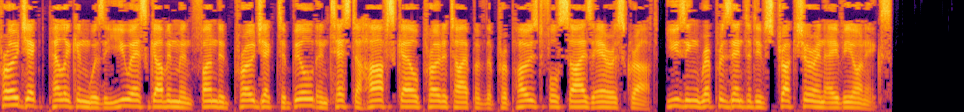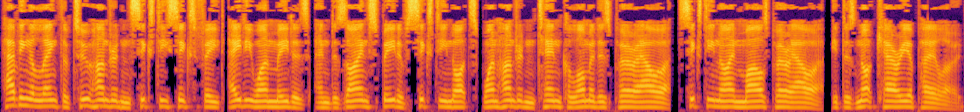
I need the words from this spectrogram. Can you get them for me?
Project Pelican was a U.S. government-funded project to build and test a half-scale prototype of the proposed full-size Aeroscraft, using representative structure and avionics. Having a length of 266 feet 81 meters and design speed of 60 knots 110 kilometers per hour, 69 miles per hour, it does not carry a payload.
